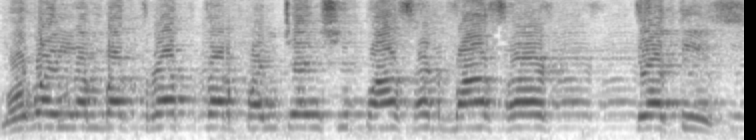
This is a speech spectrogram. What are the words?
मोबाईल नंबर त्र्याहत्तर पंच्याऐंशी पासष्ट बासष्ट तेहतीस.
